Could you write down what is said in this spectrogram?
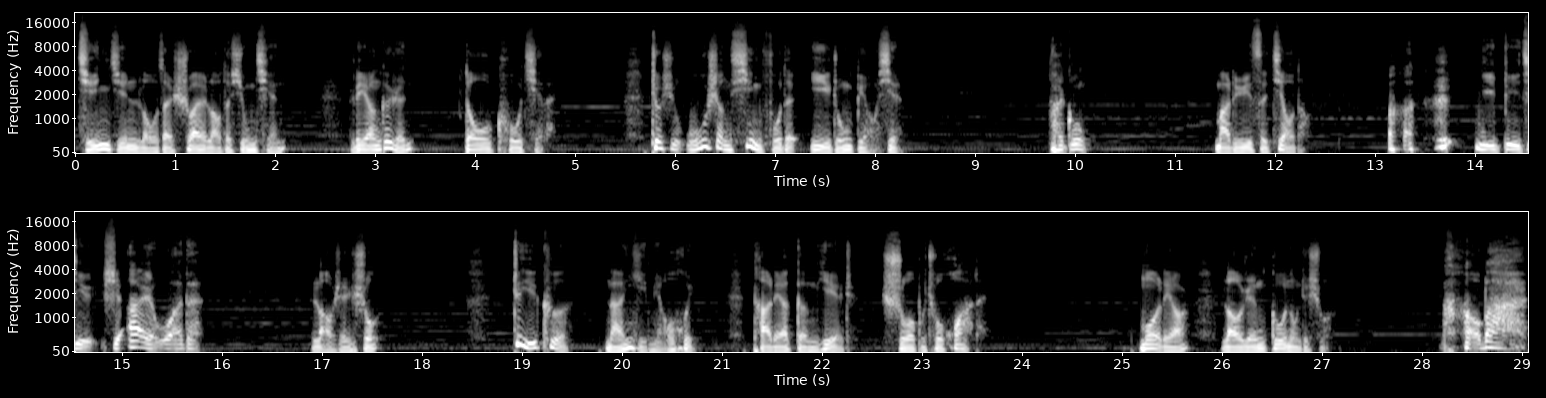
紧紧搂在衰老的胸前，两个人都哭起来。这是无上幸福的一种表现。外公，玛丽·与斯叫道：“你毕竟是爱我的。”老人说：“这一刻难以描绘，他俩哽咽着说不出话来。”末了，老人咕哝着说：“好吧，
